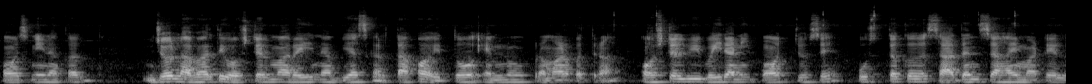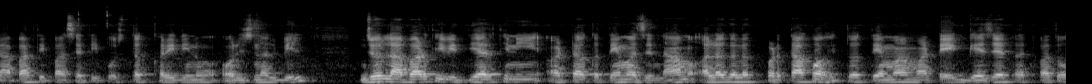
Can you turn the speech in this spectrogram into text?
પહોંચની નકલ જો લાભાર્થી હોસ્ટેલમાં રહીને અભ્યાસ કરતા હોય તો એમનું પ્રમાણપત્ર હોસ્ટેલ બી વૈરાની પહોંચ જોશે. પુસ્તક સાધન સહાય માટે લાભાર્થી પાસેથી પુસ્તક ખરીદીનું ઓરિજિનલ બિલ. જો લાભાર્થી વિદ્યાર્થીની અટક તેમજ નામ અલગ અલગ પડતા હોય તો તેમાં માટે ગેજેટ અથવા તો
